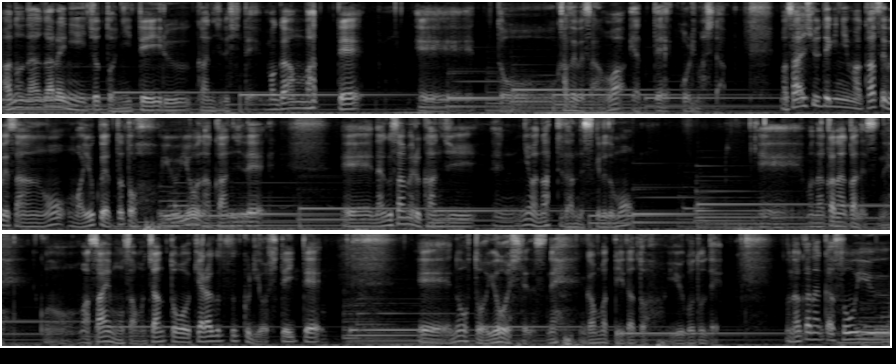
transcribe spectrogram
あの流れにちょっと似ている感じでして、まあ、頑張ってえー、部さんはやっておりました。まあ、最終的に、まあ、加瀬部さんを、まあ、よくやったというような感じで、えー、慰める感じにはなってたんですけれども、えー、まあ、なかなかですね、この、まあ、サイモンさんもちゃんとキャラ作りをしていて、えー、ノートを用意してですね、頑張っていたということで、なかなかそういう、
